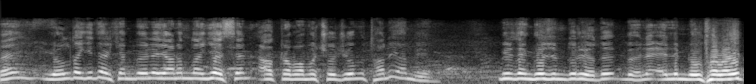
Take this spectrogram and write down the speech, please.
Ben yolda giderken böyle yanımdan geçsen akrabamı çocuğumu tanıyamıyorum. Birden gözüm duruyordu böyle elimle ufalayıp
